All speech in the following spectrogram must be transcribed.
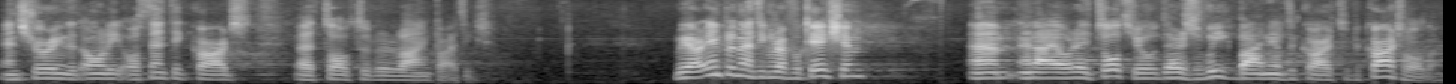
ensuring that only authentic cards uh, talk to the relying parties. We are implementing revocation, um, and I already told you there's weak binding of the card to the cardholder.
